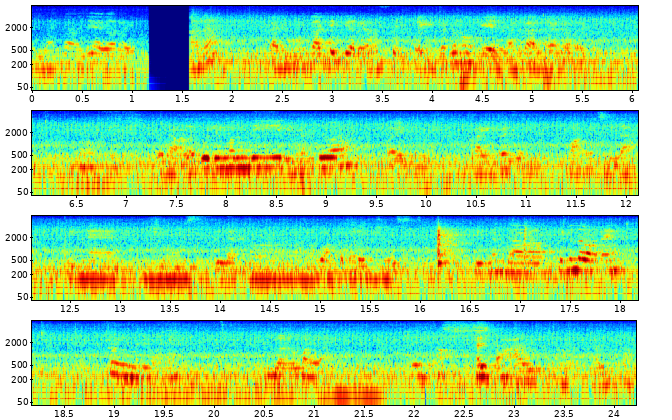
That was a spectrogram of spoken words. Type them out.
എല്ലാം കാലിയാകാറായി. കരിമ്പൂങ്കാട്ടിൽ കയറിയ അവസ്ഥ പ്ലേറ്റൊക്കെ നോക്കിയാൽ എല്ലാം കാലിയാകാറായി ഒരാൾ കുരുമന്തി പിന്നെന്തുവാ? ഫ്രൈഡ് റൈസ് ഫ്രൈഡ് റൈസ് വാങ്ങിച്ചില്ല. പിന്നെ ജ്യൂസ് വാട്ടർമെലൺ ജ്യൂസ് പിന്നെന്താ? പിന്നെന്താ പറഞ്ഞേ? മഴ അൽഫ. അൽഫ. അൽഫാം.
